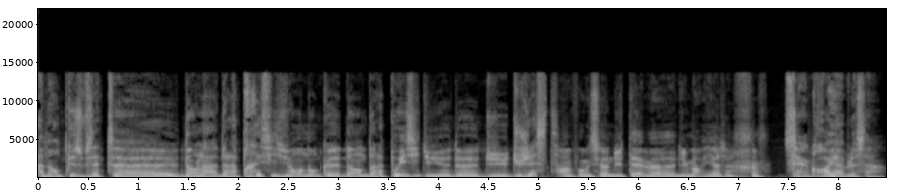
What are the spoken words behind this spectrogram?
Ah mais en plus vous êtes euh, dans la dans la précision donc dans, dans la poésie du, de- du du geste. En fonction du thème du mariage. C'est incroyable ça.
